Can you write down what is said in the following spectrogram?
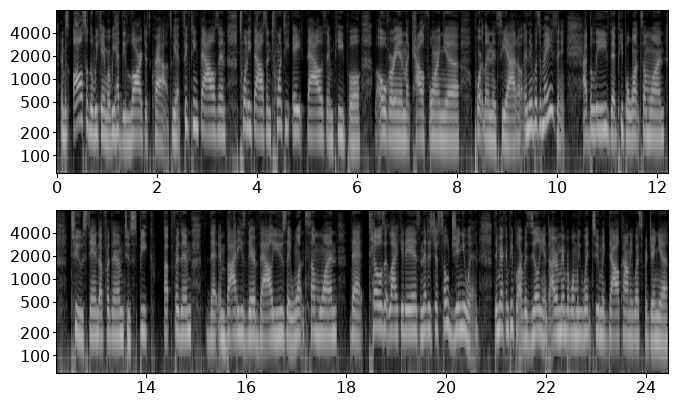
And it was also the weekend where we had the largest crowds. We had 15,000, 20,000, 28,000 people over in like California, Portland, and Seattle. And it was amazing. I believe that people want someone to stand up for them, to speak up for them that embodies their values. They want someone that tells it like it is and that is just so genuine. The American people are resilient. I remember when we went to McDowell County, West Virginia,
